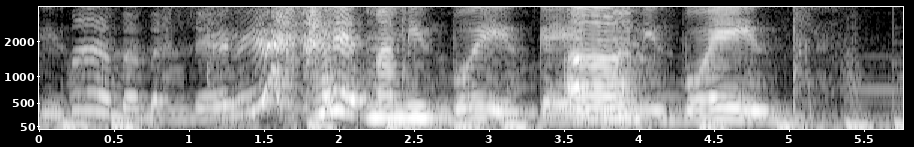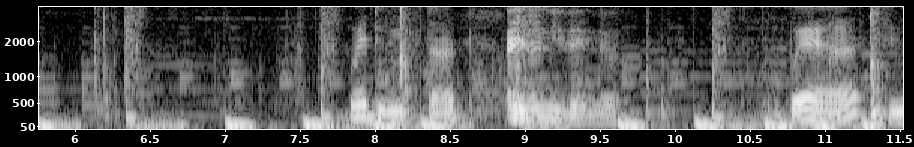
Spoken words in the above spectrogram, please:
is Ah, Baba Jerry. hey, mommy's boys, guys, Uh. mommy's boys. Where do we start? I don't even know. Where do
